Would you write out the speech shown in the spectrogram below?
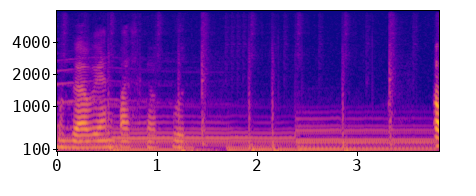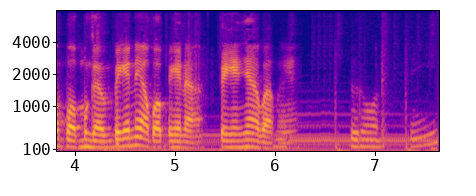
pegawaian pas gabut Apa menggambar pengennya apa pengennya? Pengennya apa pengen? turun ngerti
